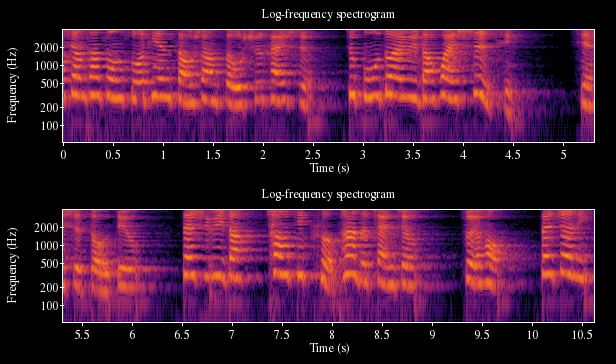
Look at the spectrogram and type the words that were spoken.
像他从昨天早上走失开始，就不断遇到坏事情，先是走丢，再是遇到超级可怕的战争，最后。在这里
